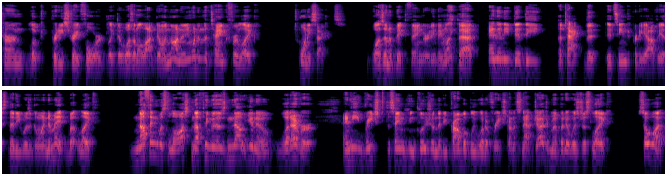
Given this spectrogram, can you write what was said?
turn looked pretty straightforward. Like there wasn't a lot going on, and he went in the tank for like twenty seconds. wasn't a big thing or anything like that. And then he did the attack that it seemed pretty obvious that he was going to make, but like nothing was lost, nothing was no, you know, whatever. And he reached the same conclusion that he probably would have reached on a snap judgment, but it was just like, so what?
